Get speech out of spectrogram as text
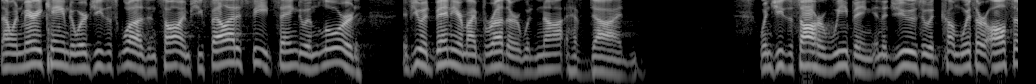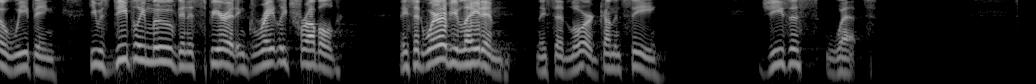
Now, when Mary came to where Jesus was and saw him, she fell at his feet, saying to him, Lord, if you had been here, my brother would not have died. When Jesus saw her weeping, and the Jews who had come with her also weeping, he was deeply moved in his spirit and greatly troubled. And he said, Where have you laid him? And they said, Lord, come and see. Jesus wept.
